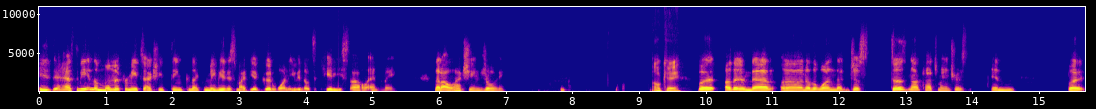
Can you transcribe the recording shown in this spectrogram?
it has to be in the moment for me to actually think like maybe this might be a good one, even though it's a kiddie style anime that I'll actually enjoy. Okay. But other than that, uh, another one that just does not catch my interest in, but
